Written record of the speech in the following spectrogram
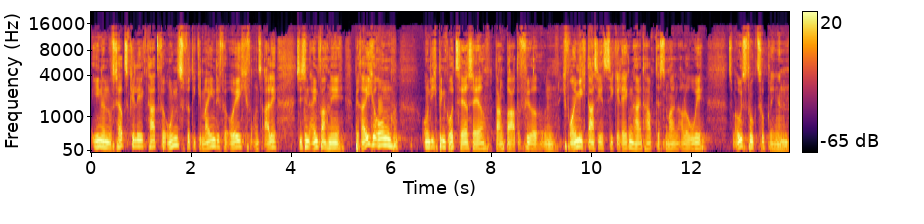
ihnen aufs Herz gelegt hat für uns, für die Gemeinde, für euch, für uns alle. Sie sind einfach eine Bereicherung und ich bin Gott sehr, sehr dankbar dafür. Und ich freue mich, dass ich jetzt die Gelegenheit habe, das mal in aller Ruhe zum Ausdruck zu bringen.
